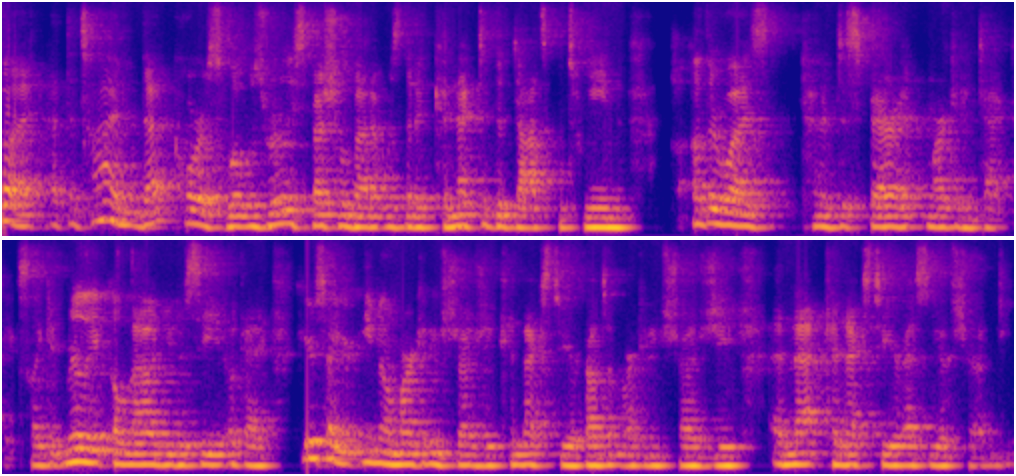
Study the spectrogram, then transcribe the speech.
But at the time, that course, what was really special about it was that it connected the dots between otherwise kind of disparate marketing tactics. Like it really allowed you to see, okay, here's how your email marketing strategy connects to your content marketing strategy, and that connects to your SEO strategy.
